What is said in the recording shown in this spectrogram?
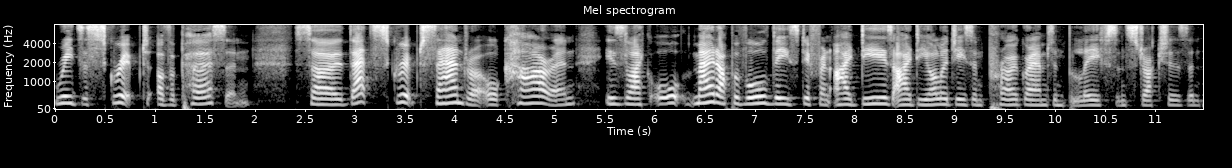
reads a script of a person so that script sandra or karen is like all made up of all these different ideas ideologies and programs and beliefs and structures. And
